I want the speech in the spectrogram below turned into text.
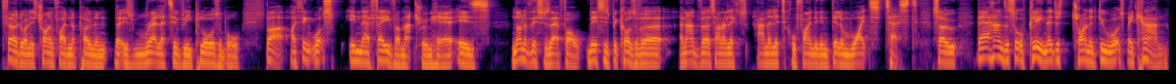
Third one is try and find an opponent that is relatively plausible. But I think what's in their favour, Matchroom, here is none of this was their fault. This is because of a an adverse analyt- analytical finding in Dillian Whyte's test. So their hands are sort of clean. They're just trying to do what they can.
